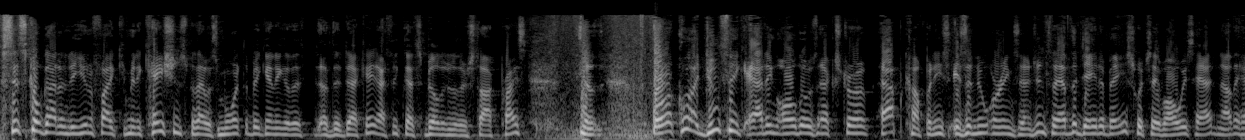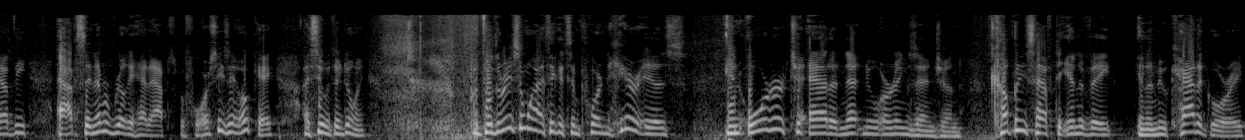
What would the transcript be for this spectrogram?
Cisco got into unified communications, but that was more at the beginning of the, of the decade. I think that's built into their stock price. You know, Oracle I do think adding all those extra app companies is a new earnings engine. So they have the database, which they've always had. Now they have the apps. They never really had apps before. So you say, okay, I see what they're doing. But the, the reason why I think it's important here is in order to add a net new earnings engine, companies have to innovate in a new category.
